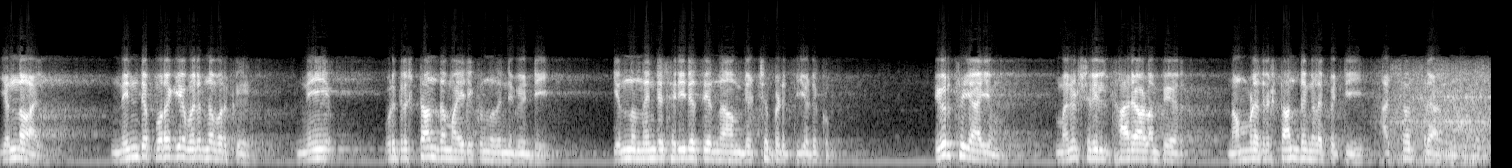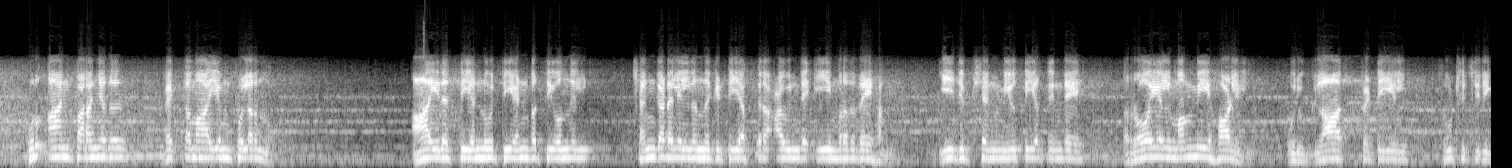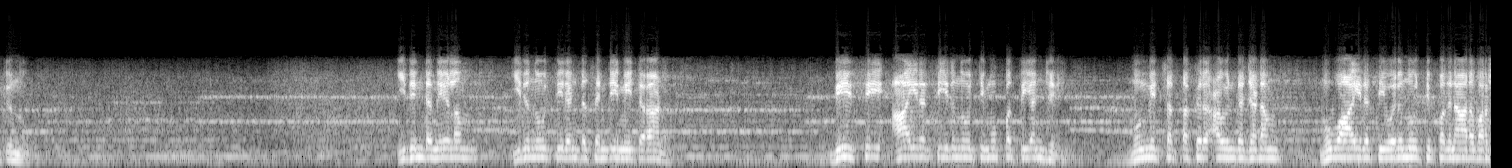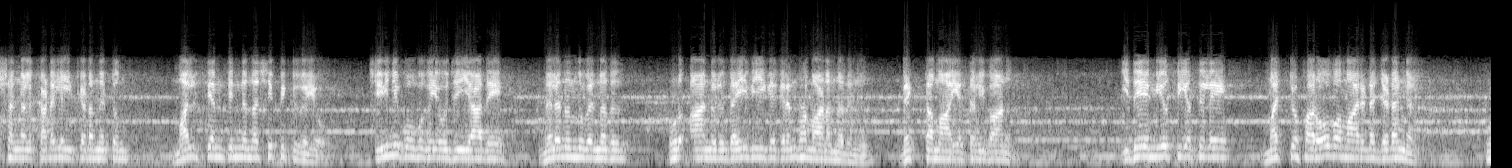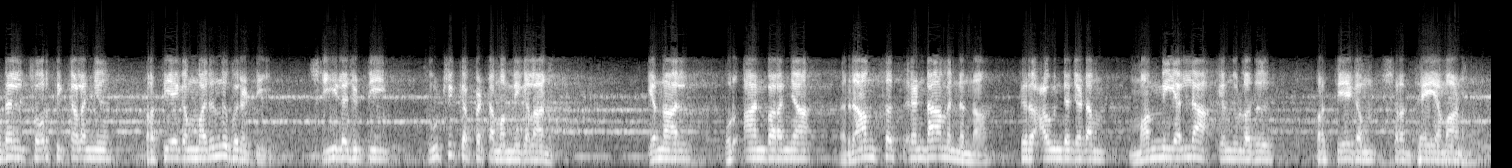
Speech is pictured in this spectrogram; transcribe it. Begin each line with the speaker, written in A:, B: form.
A: എന്നാൽ നിന്റെ പുറകെ വരുന്നവർക്ക് നീ ഒരു ദൃഷ്ടാന്തമായിരിക്കുന്നതിന് വേണ്ടി ഇന്ന് നിന്റെ ശരീരത്തെ നാം രക്ഷപ്പെടുത്തിയെടുക്കും. തീർച്ചയായും മനുഷ്യരിൽ ധാരാളം പേർ നമ്മുടെ ദൃഷ്ടാന്തങ്ങളെപ്പറ്റി അശ്രദ്ധരാകുന്നു.
B: ഖുർആൻ പറഞ്ഞത് വ്യക്തമായും പുലർന്നു. ആയിരത്തി എണ്ണൂറ്റി എൺപത്തി ഒന്നിൽ ചെങ്കടലിൽ നിന്ന് കിട്ടിയ ഫിറാവിന്റെ ഈ മൃതദേഹം ഈജിപ്ഷ്യൻ മ്യൂസിയത്തിന്റെ റോയൽ മമ്മി ഹാളിൽ ഒരു ഗ്ലാസ് പെട്ടിയിൽ സൂക്ഷിച്ചിരിക്കുന്നു. ഇതിന്റെ നീളം ഇരുന്നൂറ്റി രണ്ട് സെന്റിമീറ്റർ ആണ് ബി സി ആയിരത്തി ഇരുന്നൂറ്റി മുപ്പത്തിയഞ്ചിൽ മുങ്ങിച്ചത്ത ഫിർഔന്റെ ജഡം മൂവായിരത്തി ഒരുന്നൂറ്റി പതിനാറ് വർഷങ്ങൾ കടലിൽ കിടന്നിട്ടും മത്സ്യം തിന്നു നശിപ്പിക്കുകയോ ചീഞ്ഞു പോവുകയോ ചെയ്യാതെ നിലനിന്നുവെന്നത് ഖുർആൻ ഒരു ദൈവീക ഗ്രന്ഥമാണെന്നതിന് വ്യക്തമായ തെളിവാണ്. ഇതേ മ്യൂസിയത്തിലെ മറ്റു ഫറോവമാരുടെ ജഡങ്ങൾ കുടൽ ചോർത്തിക്കളഞ്ഞ് പ്രത്യേകം മരുന്ന് പുരട്ടി ശീല ചുറ്റി സൂക്ഷിക്കപ്പെട്ട മമ്മികളാണ്. എന്നാൽ ഖുർആൻ പറഞ്ഞ രാംസസ് രണ്ടാമൻ എന്ന ഫിർഔന്റെ ജഡം മമ്മിയല്ല എന്നുള്ളത് പ്രത്യേകം ശ്രദ്ധേയമാണ്.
